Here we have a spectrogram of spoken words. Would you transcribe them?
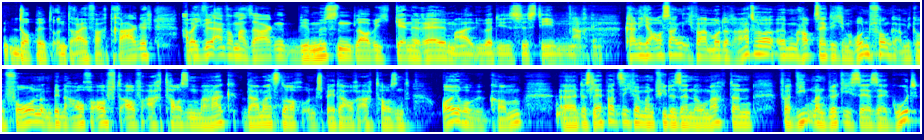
doppelt und dreifach tragisch. Aber ich will einfach mal sagen, wir müssen, glaube ich, generell mal über dieses System nachdenken. Kann ich auch sagen, ich war Moderator, ähm, hauptsächlich im Rundfunk, am Mikrofon und bin auch oft auf 8000 Mark damals noch und später auch 8000 Euro gekommen. Äh, das läppert sich, wenn man viele Sendungen macht, dann verdient man wirklich sehr, sehr gut.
